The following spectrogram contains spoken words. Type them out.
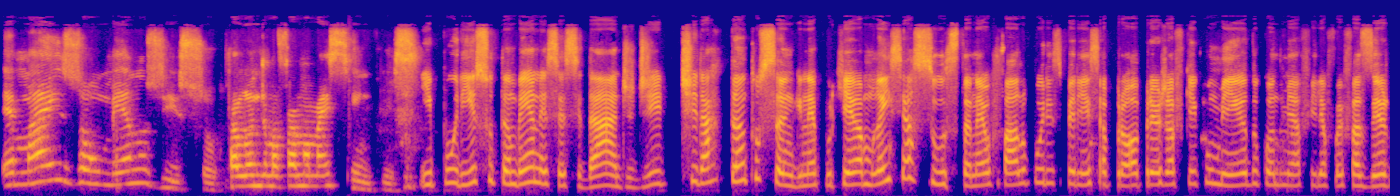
é mais ou menos isso, falando de uma forma mais simples. E por isso também a necessidade de tirar tanto sangue, né? Porque a mãe se assusta, né? Eu falo por experiência própria, eu já fiquei com medo quando minha filha foi fazer,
